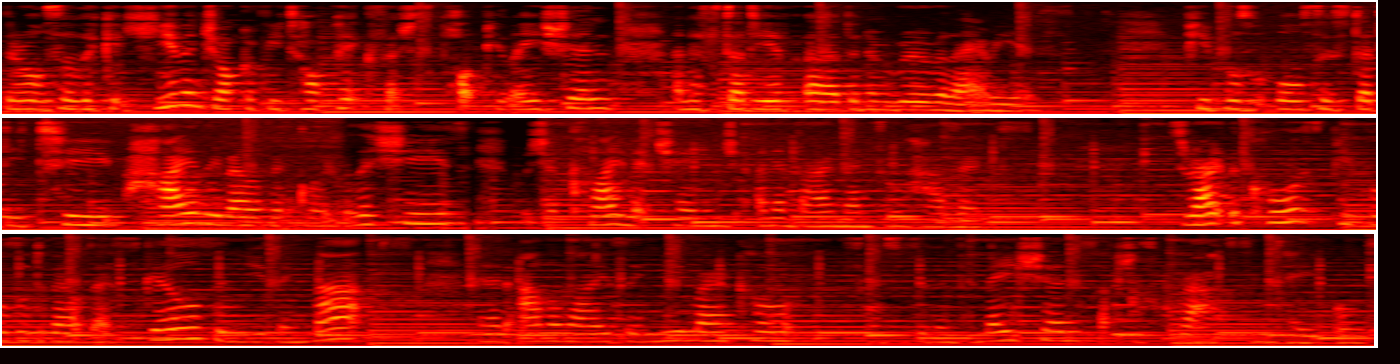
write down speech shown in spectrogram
They'll also look at human geography topics such as population and the study of urban and rural areas. Pupils will also study two highly relevant global issues, which are climate change and environmental hazards. Throughout the course, pupils will develop their skills in using maps and in analysing numerical sources of information such as graphs and tables.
